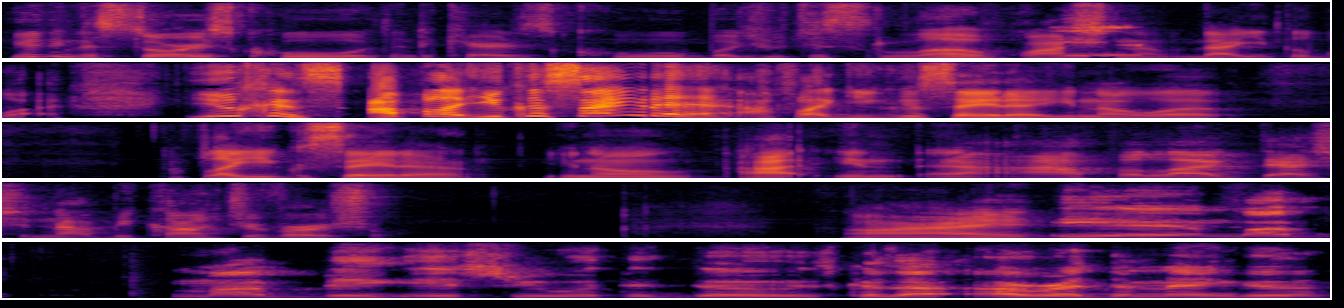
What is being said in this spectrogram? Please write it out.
you think the story's cool, you think the character's cool, but you just love watching Yeah. them. Now you you can I feel like you can say that. I feel like you can say that. You know what? I feel like you can say that. You know, I in, I feel like that should not be controversial. All right. Yeah, my my big issue with it though is because I, I read the manga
